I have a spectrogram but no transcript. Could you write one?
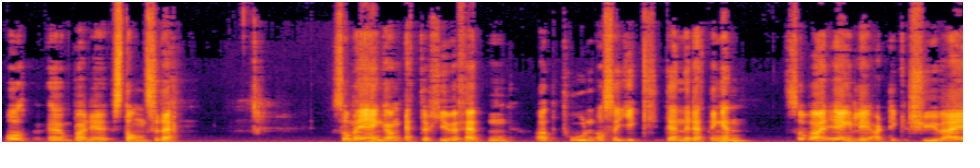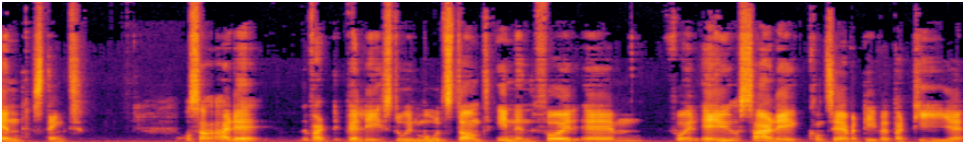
og uh, bare stanse det. Så med en gang etter 2015 at Polen også gikk denne retningen, så var egentlig artikkel 7-veien stengt. Og så har det vært veldig stor motstand innenfor eh, EU, særlig konservative partiet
